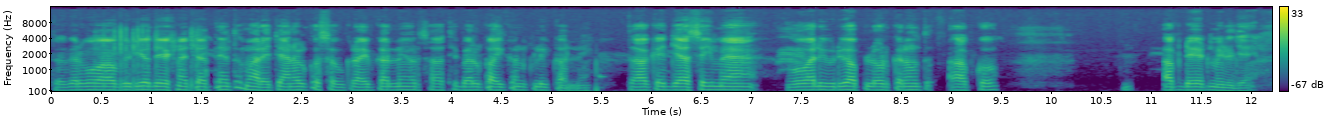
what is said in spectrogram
تو اگر وہ آپ ویڈیو دیکھنا چاہتے ہیں تو ہمارے چینل کو سبسکرائب کر لیں اور ساتھ ہی بیل کا آئیکن کلک کر لیں۔ تاکہ جیسے ہی میں وہ والی ویڈیو اپلوڈ کروں تو آپ کو اپڈیٹ مل جائے۔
